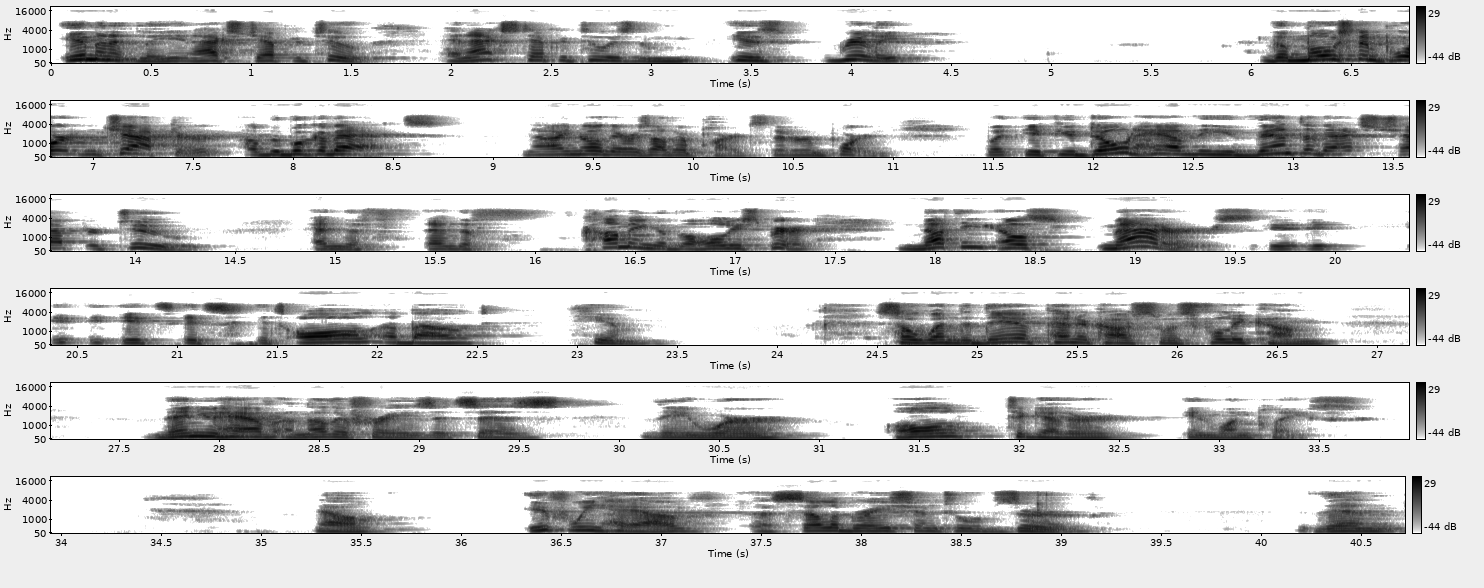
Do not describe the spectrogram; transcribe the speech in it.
imminently in Acts chapter 2. And Acts chapter 2 is, the, is really the most important chapter of the book of Acts. Now, I know there's other parts that are important, but if you don't have the event of Acts chapter 2 and the, and the coming of the Holy Spirit, nothing else matters. It, it, it, it's, it's, it's all about Him. So when the day of Pentecost was fully come, then you have another phrase that says they were all together in one place. Now, if we have a celebration to observe, then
